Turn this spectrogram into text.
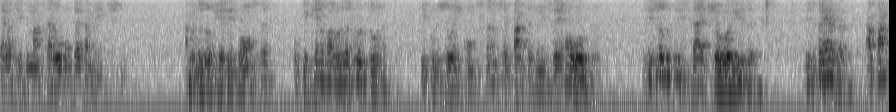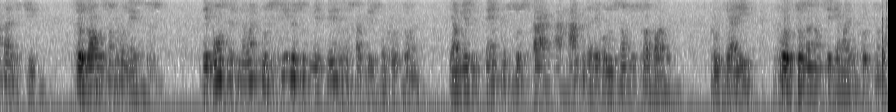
ela se desmascarou completamente. A filosofia demonstra o pequeno valor da fortuna, e por sua inconstância passa de um extremo ao outro. Se sua duplicidade te horroriza, despreza, aparta de ti. Seus jogos são funestos. Demonstra que não é possível submeter-se aos caprichos da fortuna e ao mesmo tempo sustar a rápida revolução de sua roda, porque aí fortuna não seria mais fortuna.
